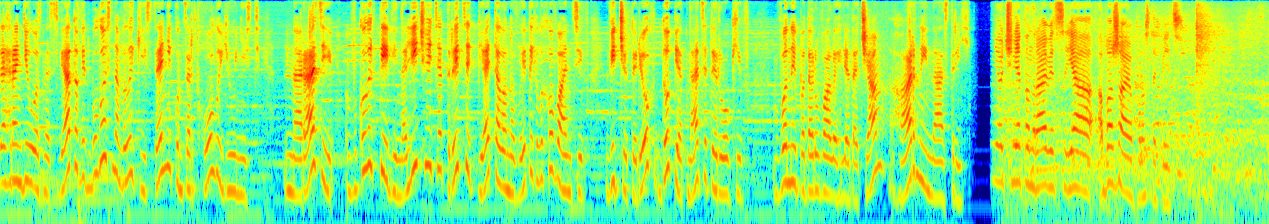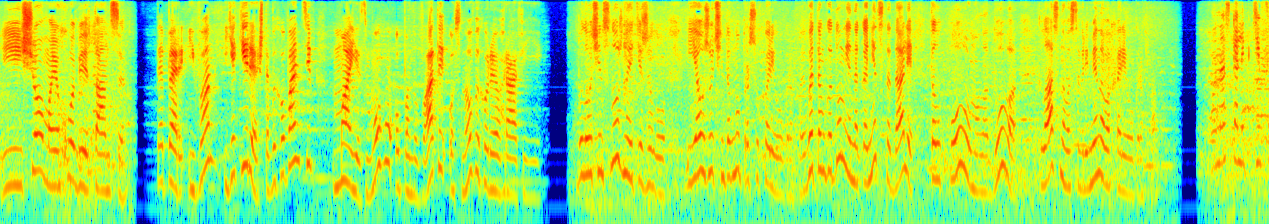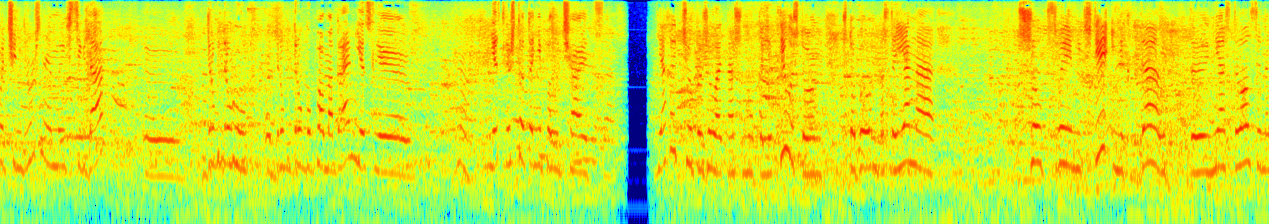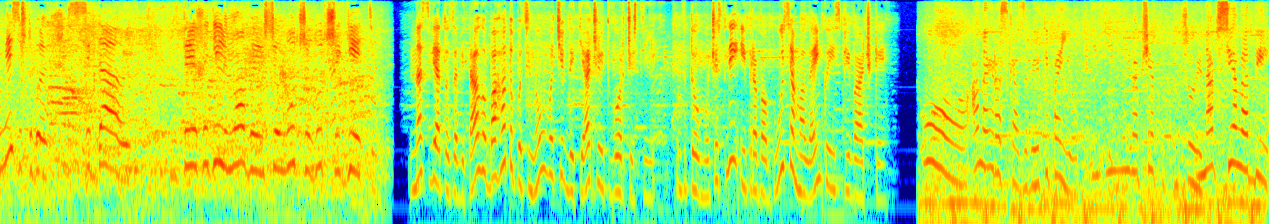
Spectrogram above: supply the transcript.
Це грандіозне свято відбулось на великій сцені концерт-холу Юність. Наразі в колективі налічується 35 талановитих вихованців від 4 до 15 років. Вони подарували глядачам гарний настрій. Мне очень это нравится, я обожаю просто петь. И еще мое хобби – танцы. Тепер Іван, як і решта вихованців, має змогу опанувати основи хореографії. Было очень сложно и тяжело, и я уже очень давно прошу хореографа. И в этом году мне наконец-то дали толкового, молодого, классного, современного хореографа. У нас коллектив очень дружный, мы всегда э, друг другу друг другу помогаем, если ну, если что-то не получается. Я хочу пожелать нашему коллективу, что он, чтобы он постоянно шел к своей мечте и никогда э, не оставался на месте, чтобы всегда переходили новые, все лучше, лучше дети. На свято завітало багато поціновувачів дитячої творчості, в тому числі і прабабуся маленької співачки. О, она и рассказывает, и поет, и, и- и вообще на все лады,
